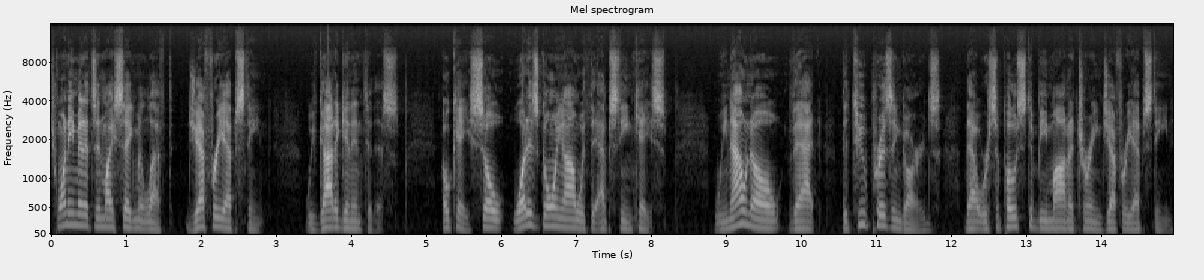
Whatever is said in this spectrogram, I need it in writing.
20 minutes in my segment left. Jeffrey Epstein. We've got to get into this. Okay, so what is going on with the Epstein case? We now know that the two prison guards that were supposed to be monitoring Jeffrey Epstein,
